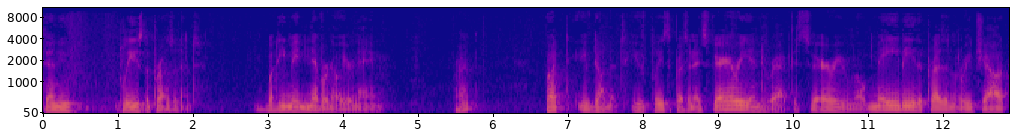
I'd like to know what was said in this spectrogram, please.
then you please the president. But he may never know your name. right? But you've done it. You've pleased the president. It's very indirect. It's very remote. Maybe the president will reach out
